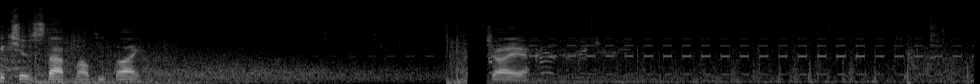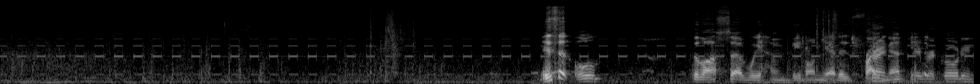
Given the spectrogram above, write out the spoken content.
picture stuff multiplay? Australia. Is it all the last server we haven't been on yet is Fragnet? recording.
